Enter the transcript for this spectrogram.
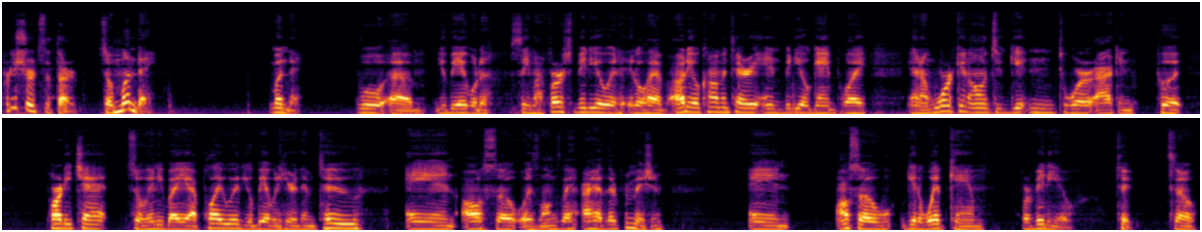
Pretty sure it's the 3rd. So Monday. Monday. We'll, um, you'll be able to see my first video. It, it'll have audio commentary and video gameplay. And I'm working on to getting to where I can put party chat. So anybody I play with, you'll be able to hear them too. And also, as long as they, I have their permission. And also get a webcam for video too. So,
